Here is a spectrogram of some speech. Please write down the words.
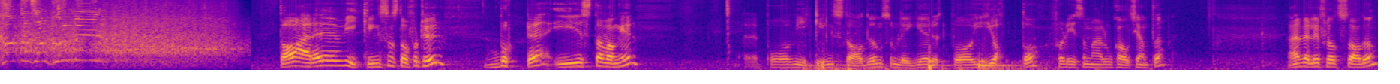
Kampen som kommer! Da er det Viking som står for tur. Borte i Stavanger. Eh, På Viking stadion som ligger ute på Jåttå, for de som er lokalkjente. Det er en veldig flott stadion.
